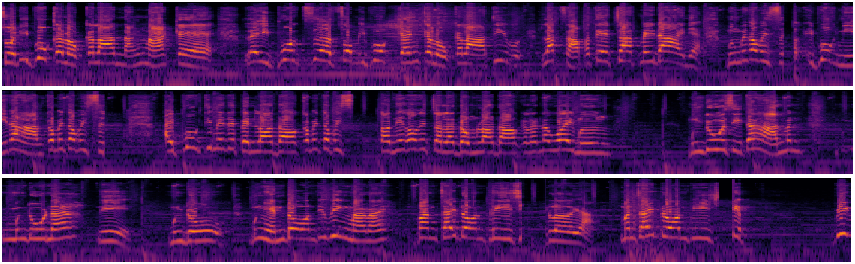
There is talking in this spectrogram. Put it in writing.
ส่วนอีพวกกระโหลกกะลาหนังหมาแก่ และอีพวกเสื้อส้มอีพวกแก๊งกระโหลกกะลาที่รักษาประเทศชาติไม่ได้เนี่ยมึงไม่ต้องไปสึกไอีพวกหนีทหารก็ไม่ต้องไปสึกไอ้พวกที่ไม่ได้เป็นรอดอก็ไม่ต้องไปสึกตอนนี้ก็จะระดมรอดอกันแล้วนะเว้ยมึง มึงดูสิทหารมันมึงดูนะ นี่ มึงดูมึงเห็นโดรนที่วิ่งมาไหมมันใช้โดรนพรีชีพเลยอะ มันใช้โดรนพรีชีพวิ่ง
